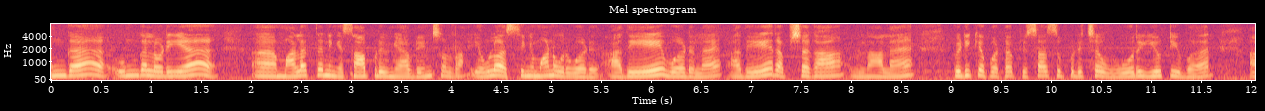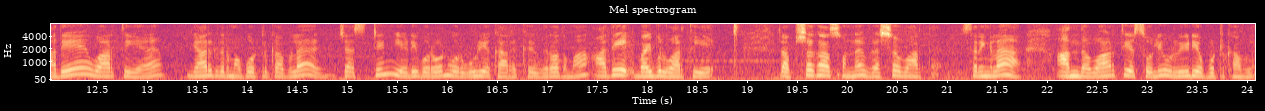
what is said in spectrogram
உங்கள் உங்களுடைய மலத்தை நீங்கள் சாப்பிடுவீங்க அப்படின்னு சொல்கிறான் எவ்வளோ அசிங்கமான ஒரு வேர்டு அதே வேர்டில் அதே ரப்ஷகானால் பிடிக்கப்பட்ட பிசாசு பிடிச்ச ஒரு யூடியூபர் அதே வார்த்தையை யாருக்கு தெரியுமா போட்டிருக்காப்புல? ஜஸ்டின் எடிபரோன்னு ஒரு ஊழியக்காரருக்கு விரோதமாக அதே பைபிள் வார்த்தையே. ரப்ஷகா சொன்ன விஷ வார்த்தை. சரிங்களா? அந்த வார்த்தையை சொல்லி ஒரு வீடியோ போட்டிருக்காப்புல.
